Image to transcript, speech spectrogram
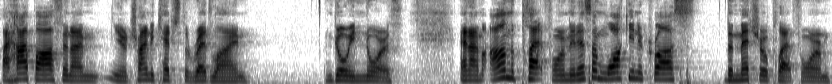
I hop off and I'm you know trying to catch the red line going north. And I'm on the platform and as I'm walking across the metro platform,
